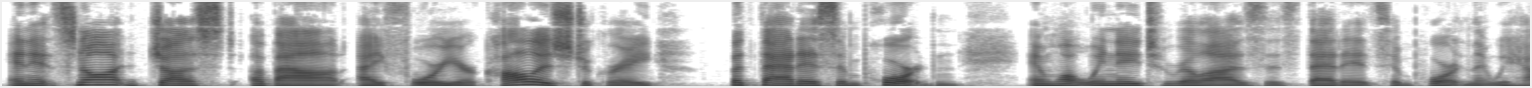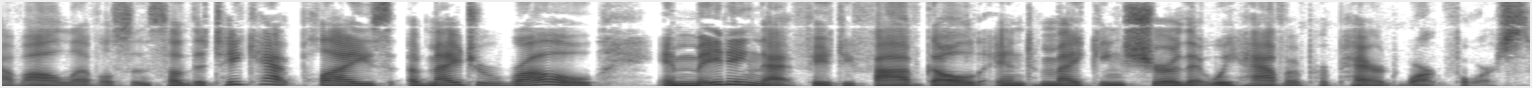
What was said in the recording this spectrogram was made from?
And it's not just about a four year college degree, but that is important. And what we need to realize is that it's important that we have all levels. And so the TCAT plays a major role in meeting that 55 goal and making sure that we have a prepared workforce.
